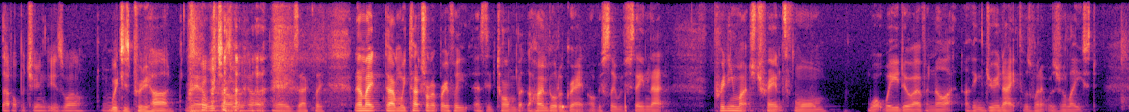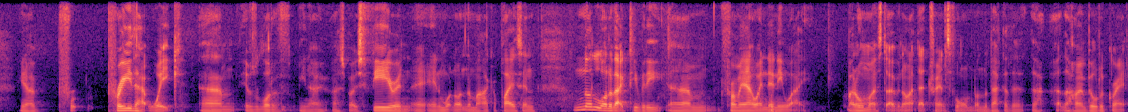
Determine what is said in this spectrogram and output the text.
that opportunity as well. which is pretty hard. Yeah, Which that's is really hard. Yeah, exactly. Now, mate, um, we touched on it briefly, as did Tom, but the home builder grant, obviously, we've seen that pretty much transform what we do overnight. I think June 8th was when it was released. You know, pr- pre that week, um, there was a lot of, you know, I suppose fear and, and whatnot in the marketplace, and not a lot of activity um, from our end anyway. But almost overnight, that transformed on the back of the, the, the home builder grant.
